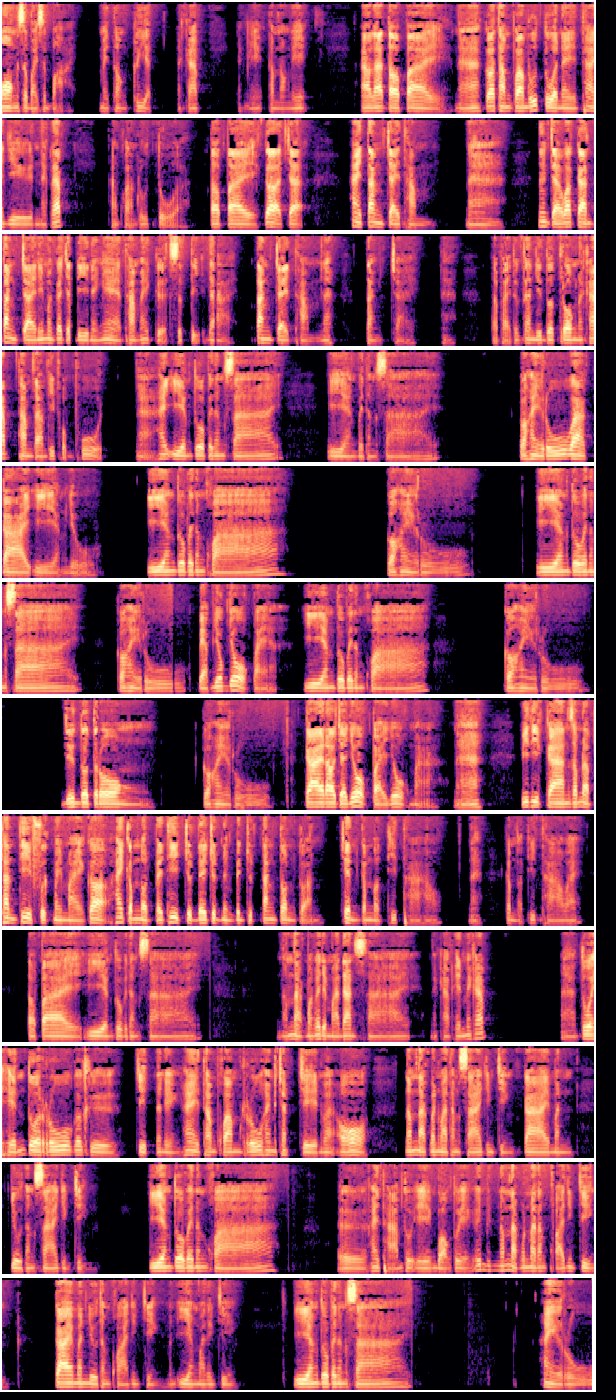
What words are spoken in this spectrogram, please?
มองสบายๆไม่ต้องเครียดนะครับ อย่างนี้ทำนองนี้ เอาละต่อไปนะ ก็ทำความรู้ตัวในท่ายืนนะครับทำความรู้ตัว ต่อไปก็จะให้ตั้งใจทำนะเนื่องจากว่าการตั้งใจนี้มันก็จะดีในแง่ทำให้เกิดสติได้ ตั้งใจทำนะตั้งใจนะต่อไปทุกท่านยืนตัวตรงนะครับทำตามที่ผมพูดนะให้เอียงตัวไปทางซ้าย เอียงไปทางซ้าย ก็ให้รู้ว่ากายเอียงอยู่ เอียงตัวไปทางขวา ก็ให้รู้ เอียงตัวไปทางซ้าย ก็ให้รู้ แบบโยกโยกไปอะ เอียงตัวไปทางขวา ก็ให้รู้ ยืนตัวตรง ก็ให้รู้กายเราจะโยกไปโยกมานะวิธีการสำหรับท่านที่ฝึกใหม่ ๆ ก็ให้กำหนดไปที่จุดใดจุดหนึ่งเป็นจุดตั้งต้นก่อน เช่นกำหนดที่เท้านะกำหนดที่เท้าไว้ ต่อไปเอียงตัวไปทางซ้าย น้ำหนักมันก็จะมาด้านซ้ายนะครับ เห็นไหมครับตัวเห็นตัวรู้ก็คือจิตนั่นเองให้ทำความรู้ให้มันชัดเจนว่าอ๋อน้ำหนักมันมาทางซ้ายจริง ๆ กายมันอยู่ทางซ้ายจริง ๆ เอียงตัวไปทางขวา เออ ให้ถามตัวเองบอกตัวเองเอ้ยน้ำหนักมันมาทางขวาจริง ๆ กายมันอยู่ทางขวาจริง ๆ มันเอียงมาจริง ๆ เอียงตัวไปทางซ้าย ให้รู้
